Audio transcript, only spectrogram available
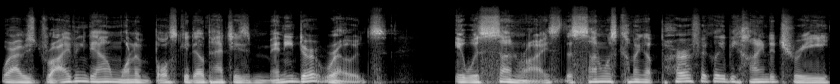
where I was driving down one of Bosque del Apache's many dirt roads it was sunrise. The sun was coming up perfectly behind a tree.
